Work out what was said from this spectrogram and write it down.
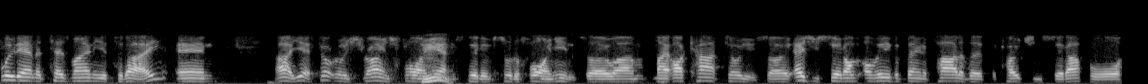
flew down to Tasmania today, and uh, yeah, it felt really strange flying mm. out instead of sort of flying in. So, um, mate, I can't tell you. So, as you said, I've, I've either been a part of the, the coaching setup or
